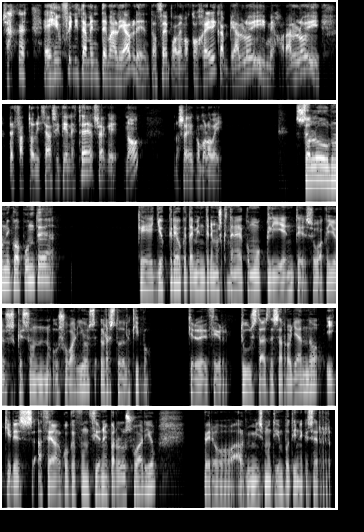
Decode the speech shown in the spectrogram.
es infinitamente maleable. Entonces podemos coger y cambiarlo y mejorarlo y refactorizar si tiene este. O sea que, ¿no? No sé cómo lo veis. Solo un único apunte que yo creo que también tenemos que tener como clientes o aquellos que son usuarios el resto del equipo. Quiero decir, tú estás desarrollando y quieres hacer algo que funcione para el usuario, pero al mismo tiempo tiene que ser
